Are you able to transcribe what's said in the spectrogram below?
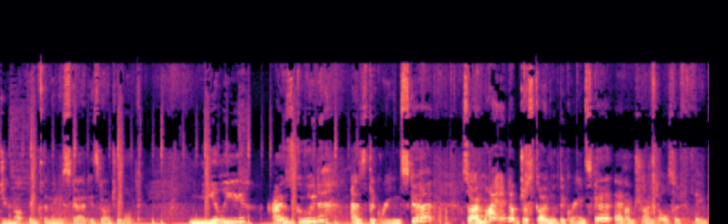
do not think the mini skirt is going to look nearly as good as the green skirt. So I might end up just going with the green skirt and I'm trying to also think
